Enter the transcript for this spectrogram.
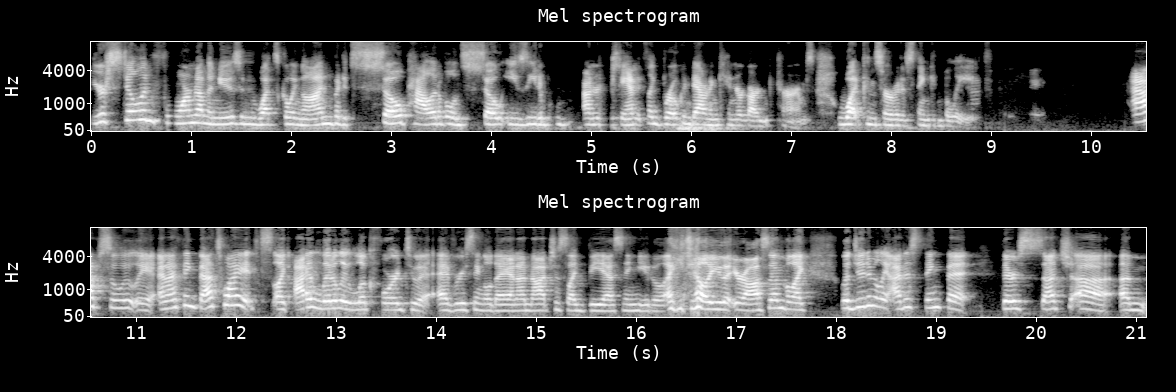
you're still informed on the news and what's going on, but it's so palatable and so easy to understand. It's like broken down in kindergarten terms what conservatives think and believe believe. Absolutely. And I think that's why it's like I literally look forward to it every single day. And I'm not just like BSing you to like tell you that you're awesome, but like legitimately, I just think that there's such a, a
